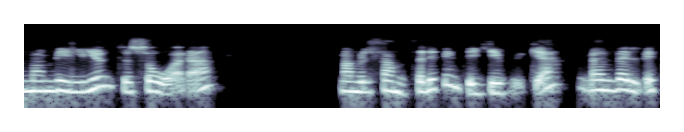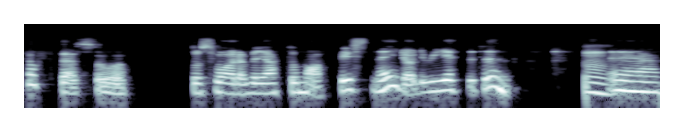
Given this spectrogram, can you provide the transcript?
man vill ju inte såra. Man vill samtidigt inte ljuga, men väldigt ofta så, så svarar vi automatiskt nej då, du är jättefin. Mm. Eh,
